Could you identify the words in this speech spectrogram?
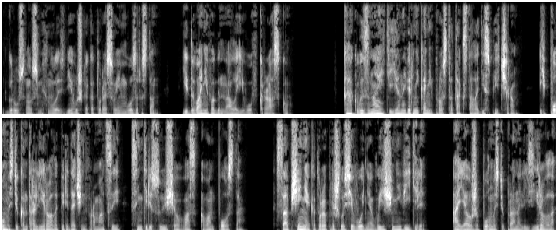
Грустно усмехнулась девушка, которая своим возрастом едва не вогнала его в краску. «Как вы знаете, я наверняка не просто так стала диспетчером и полностью контролировала передачу информации с интересующего вас аванпоста. Сообщение, которое пришло сегодня, вы еще не видели, а я уже полностью проанализировала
